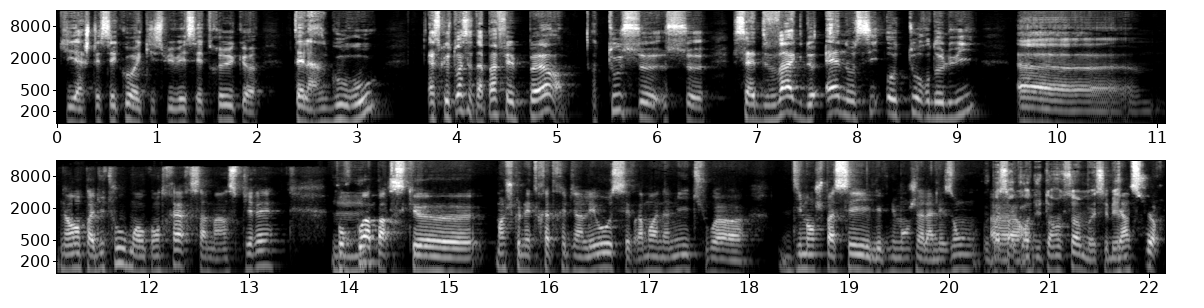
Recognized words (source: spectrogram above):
qui achetait ses cours et qui suivait ses trucs euh, tel un gourou. Est-ce que toi, ça t'a pas fait peur, tout ce, ce, cette vague de haine aussi autour de lui euh... Non, pas du tout. Moi, au contraire, ça m'a inspiré. Pourquoi? Mhm. Parce que moi, je connais très très bien Léo. C'est vraiment un ami. Tu vois, dimanche passé, il est venu manger à la maison. On passe encore euh, du temps ensemble, c'est bien. Bien sûr,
